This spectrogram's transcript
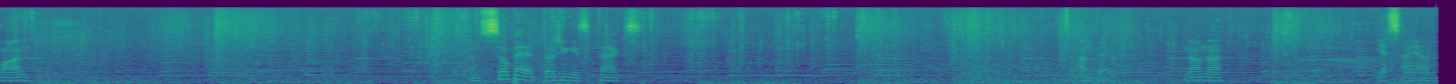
Come on. I'm so bad at dodging his attacks. I'm dead. No, I'm not. Yes, I am.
